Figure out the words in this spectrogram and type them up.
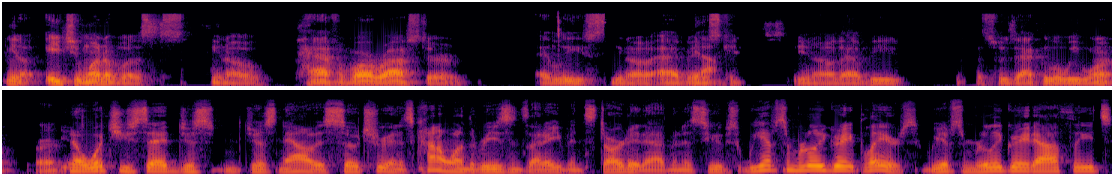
you know each one of us, you know, half of our roster at least, you know, Adventist yeah. kids. You know, that'd be that's exactly what we want, right? You know what you said just just now is so true, and it's kind of one of the reasons that I even started Adventist Hoops. We have some really great players. We have some really great athletes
